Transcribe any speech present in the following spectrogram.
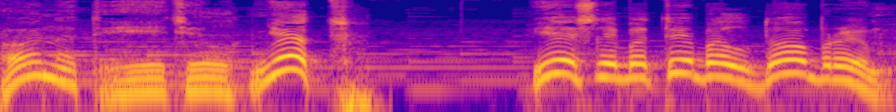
Он ответил «Нет! Если бы ты был добрым,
